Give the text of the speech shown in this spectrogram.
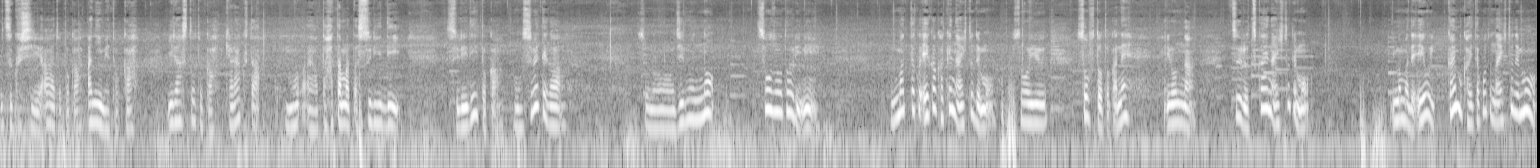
美しいアートとかアニメとかイラストとかキャラクターもあとはたまた 3D3D とかもう全てがその自分の想像通りに全く絵が描けない人でもそういうソフトとかねいろんなツール使えない人でも今まで絵を一回も描いたことない人でも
